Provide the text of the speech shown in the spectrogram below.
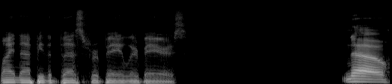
might not be the best for Baylor Bears. No,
